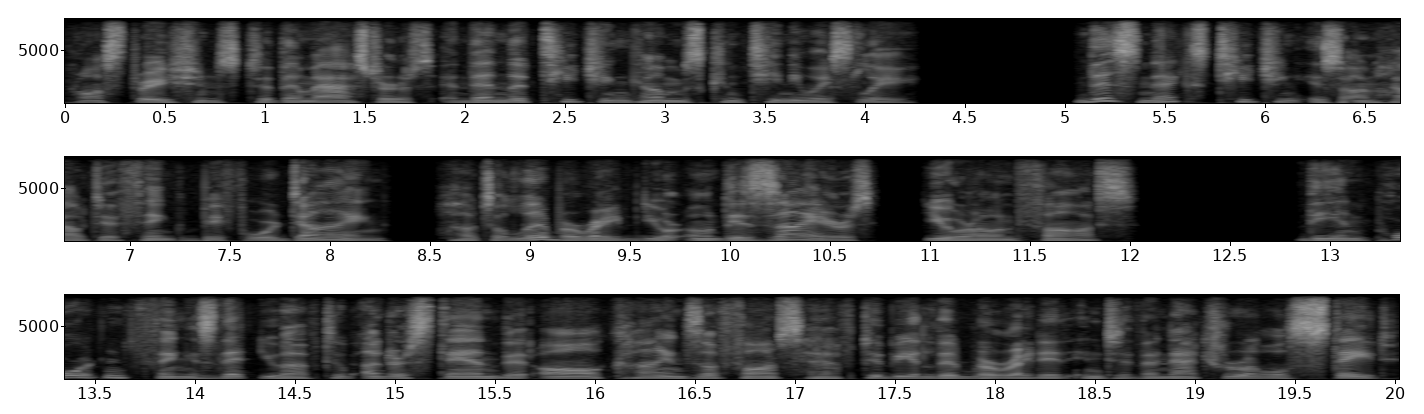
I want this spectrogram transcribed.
prostrations to the masters and then the teaching comes continuously. This next teaching is on how to think before dying, how to liberate your own desires, your own thoughts. The important thing is that you have to understand that all kinds of thoughts have to be liberated into the natural state.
